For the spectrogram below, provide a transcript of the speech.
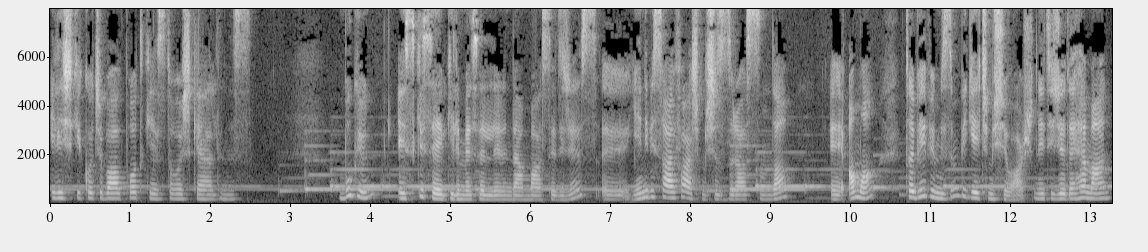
İlişki Koçu Bal Podcast'a hoş geldiniz. Bugün eski sevgili meselelerinden bahsedeceğiz. Ee, yeni bir sayfa açmışızdır aslında. Ee, ama tabii hepimizin bir geçmişi var. Neticede hemen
